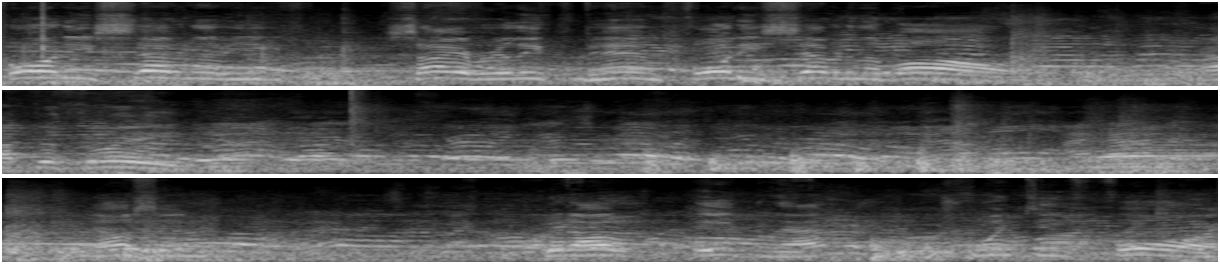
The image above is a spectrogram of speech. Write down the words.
47 of sigh of relief from him, 47 in the ball after three. Nelson put out eight in that, 24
